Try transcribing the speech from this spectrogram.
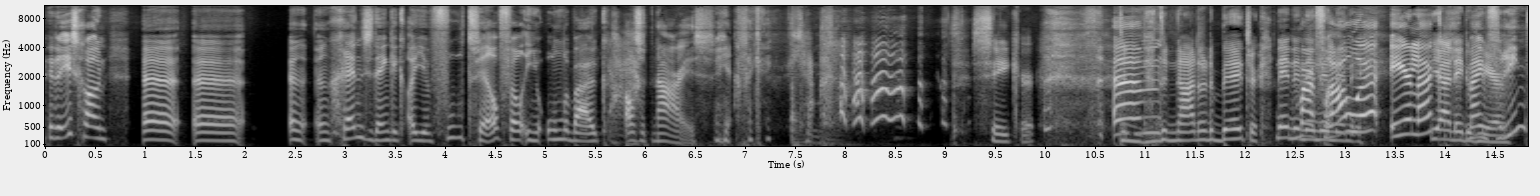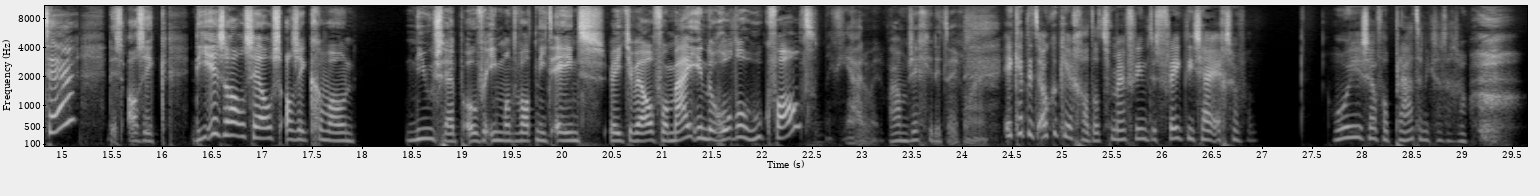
Er is gewoon eh, een, een grens, denk ik. Je voelt zelf wel in je onderbuik als het naar is. Ja, Ja. Zeker. De, de nader de beter. Nee, nee, maar nee, vrouwen, eerlijk, Ja, nee, mijn meer. vriend, hè? Dus als ik, die is er al zelfs als ik gewoon nieuws heb over iemand wat niet eens, weet je wel, voor mij in de roddelhoek valt. Ja, waarom zeg je dit tegen mij? Ik heb dit ook een keer gehad. Dat mijn vriend, dus Freek, die zei echt zo van... Hoor je jezelf al praten? En ik zat echt zo...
